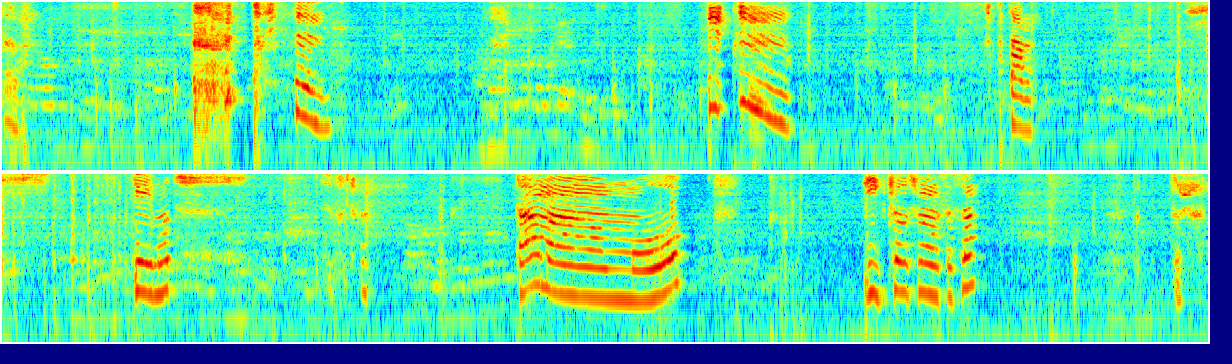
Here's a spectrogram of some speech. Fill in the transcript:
Tamam. tamam. Game mode. Tamam. Hop. İlk çalışma masası. Dur.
